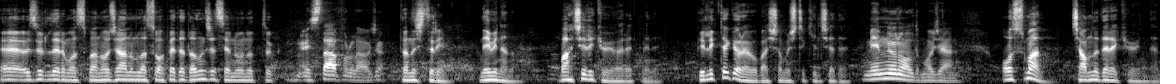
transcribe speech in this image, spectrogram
Ee, özür dilerim Osman. Hoca hanımla sohbete dalınca seni unuttuk. Estağfurullah hocam. Tanıştırayım. Nevin Hanım. Bahçeli köyü öğretmeni. Birlikte göreve başlamıştık ilçede. Memnun oldum hocam. Osman. Çamlıdere köyünden.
